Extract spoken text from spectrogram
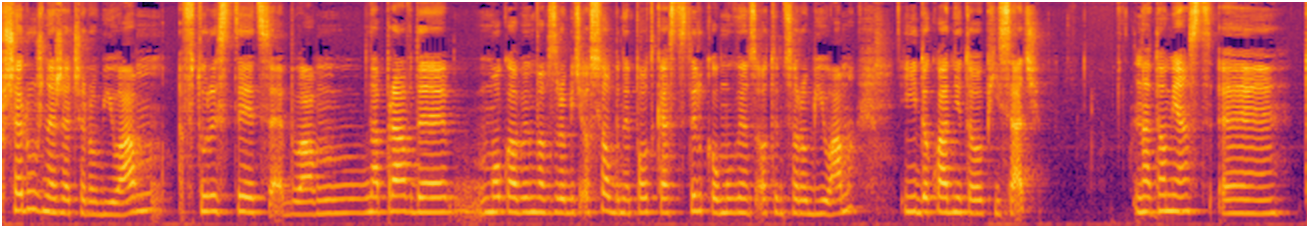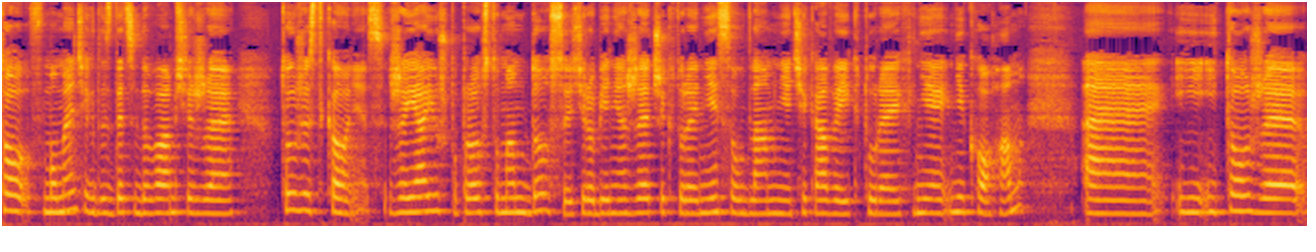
przeróżne rzeczy robiłam w turystyce. Byłam naprawdę, mogłabym Wam zrobić osobny podcast, tylko mówiąc o tym, co robiłam i dokładnie to opisać. Natomiast yy, to w momencie, gdy zdecydowałam się, że to już jest koniec, że ja już po prostu mam dosyć robienia rzeczy, które nie są dla mnie ciekawe i których nie, nie kocham. E, i, I to, że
